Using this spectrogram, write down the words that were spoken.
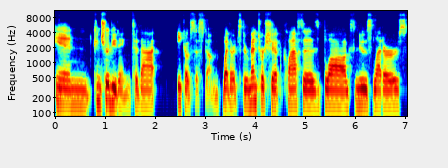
in contributing to that ecosystem, whether it's through mentorship, classes, blogs, newsletters,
